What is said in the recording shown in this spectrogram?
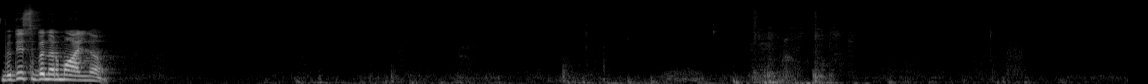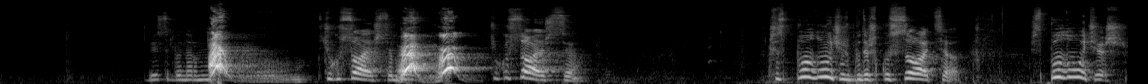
Веди себе нормально. Веди себе нормально. Ти чого кусаєшся, Бек? Ти чого кусаєшся? Щас получиш, будеш кусатися. Щас получиш.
